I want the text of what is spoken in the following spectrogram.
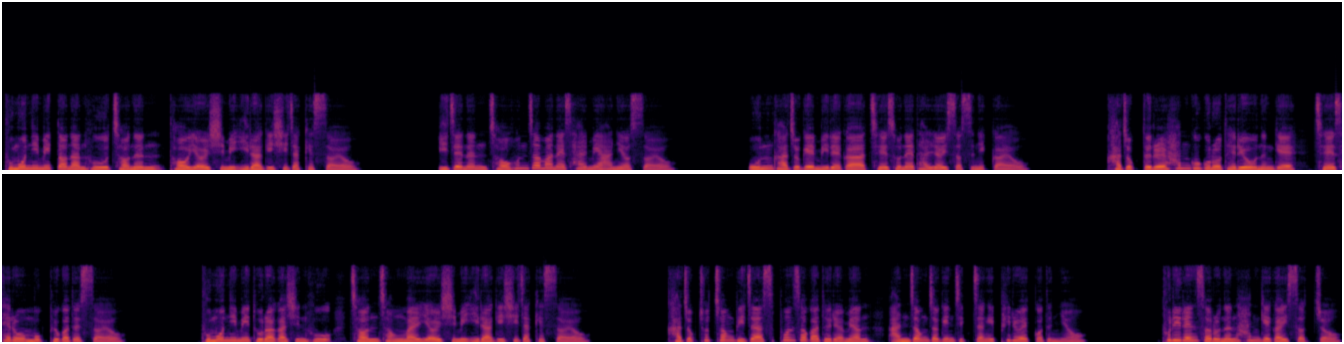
부모님이 떠난 후 저는 더 열심히 일하기 시작했어요. 이제는 저 혼자만의 삶이 아니었어요. 온 가족의 미래가 제 손에 달려 있었으니까요. 가족들을 한국으로 데려오는 게 제 새로운 목표가 됐어요. 부모님이 돌아가신 후 전 정말 열심히 일하기 시작했어요. 가족 초청 비자 스폰서가 되려면 안정적인 직장이 필요했거든요. 프리랜서로는 한계가 있었죠.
